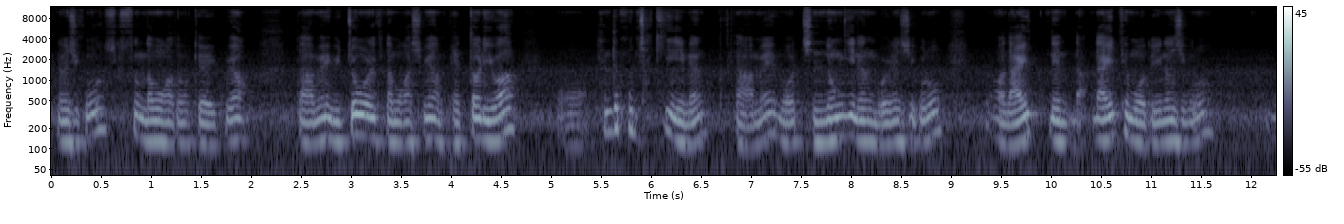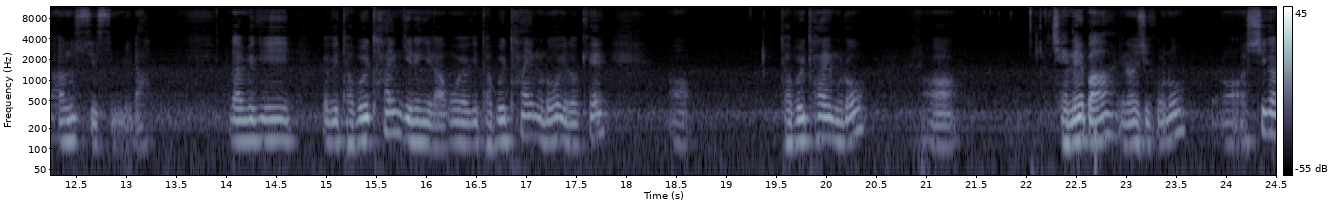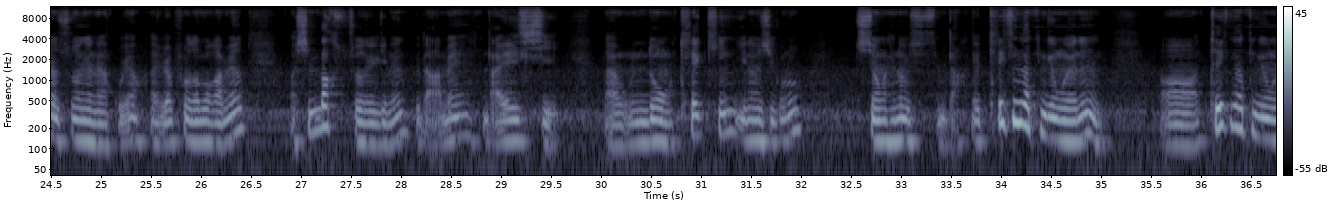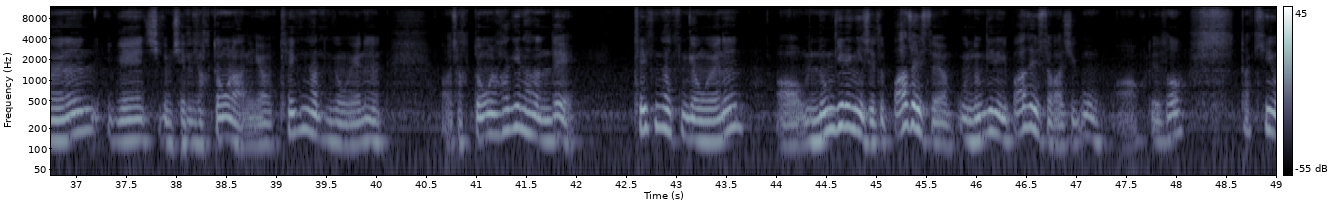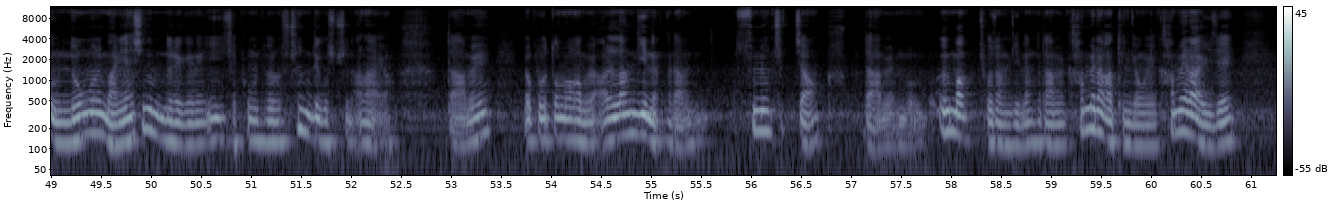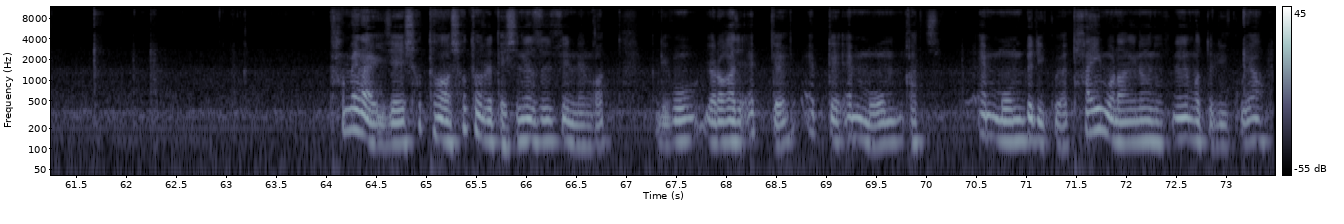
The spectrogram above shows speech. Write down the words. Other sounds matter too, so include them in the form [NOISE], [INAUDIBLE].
이런 식으로 쓱쓱 넘어가도록 되어 있고요. 그 다음에 위쪽으로 이렇게 넘어가시면 배터리와 어, 핸드폰 찾기 기능, 그 다음에 뭐 진동 기능 뭐 이런 식으로 어, night, night mode 이런 식으로 나눌 수 있습니다. 그 다음 여기 여기 double time 기능이라고 여기 double time으로 이렇게 어, double time으로 어, 제네바 이런 식으로 어, 시간을 조정해 놨고요. 옆으로 넘어가면 어, 심박수 조절 기능, 그 다음에 날씨, 그다음 운동, tracking 이런 식으로 지정을 해 놓을 수 있습니다. tracking 같은 경우에는 어, tracking 같은 경우에는 이게 지금 제대로 작동을 안 해요. tracking 같은 경우에는 어, 작동을 하긴 하는데 tracking 같은 경우에는 어, 운동 기능이 제대로 빠져 있어요. 운동 기능이 빠져 있어 가지고 어, 그래서 딱히 운동을 많이 하시는 분들에게는 이 제품을 별로 추천드리고 싶진 않아요. 그 다음에 옆으로 또 넘어가면 알람 기능, 그 다음에 수면 측정, 그 다음에 뭐 음악 조정 기능, 그 다음에 카메라 같은 경우에 카메라 이제 카메라 이제 셔터 셔터를 대신해서 쓸 수 있는 것 그리고 여러 가지 앱들 앱들 앱 모음 같이 앱 모음들이 있고요 타이머랑 이런 이런 것들이 있고요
